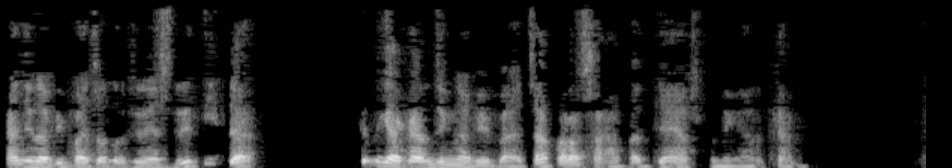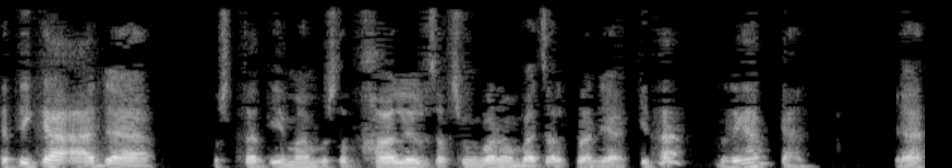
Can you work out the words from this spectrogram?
kanjeng Nabi baca untuk dirinya sendiri? Tidak. Ketika kanjeng Nabi baca, para sahabatnya harus mendengarkan. Ketika ada Ustadz Imam, Ustadz Khalil, Ustadz Sungguhan membaca Al-Quran, ya kita mendengarkan. ya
